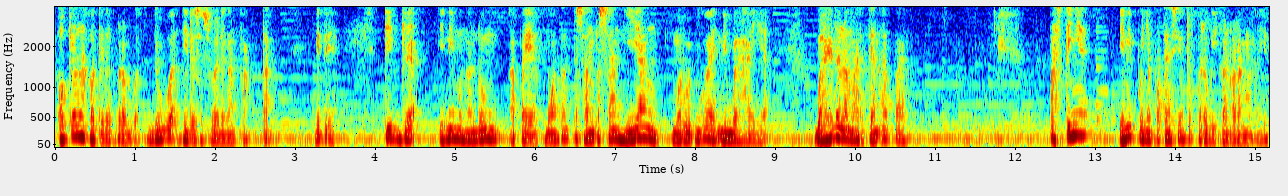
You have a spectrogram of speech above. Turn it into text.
Oke lah kalau tidak berbobot. Dua tidak sesuai dengan fakta gitu ya. Tiga ini mengandung apa ya muatan pesan-pesan yang menurut gue ini bahaya. Bahaya dalam artian apa? Pastinya ini punya potensi untuk merugikan orang lain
